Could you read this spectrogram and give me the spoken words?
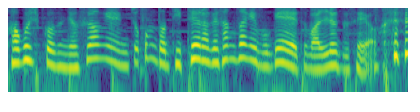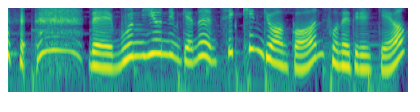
가고 싶거든요. 수학여행 조금 더 디테일하게 상상해보게 좀 알려주세요. 네, 문희우님께는 치킨 교환권 보내드릴게요.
